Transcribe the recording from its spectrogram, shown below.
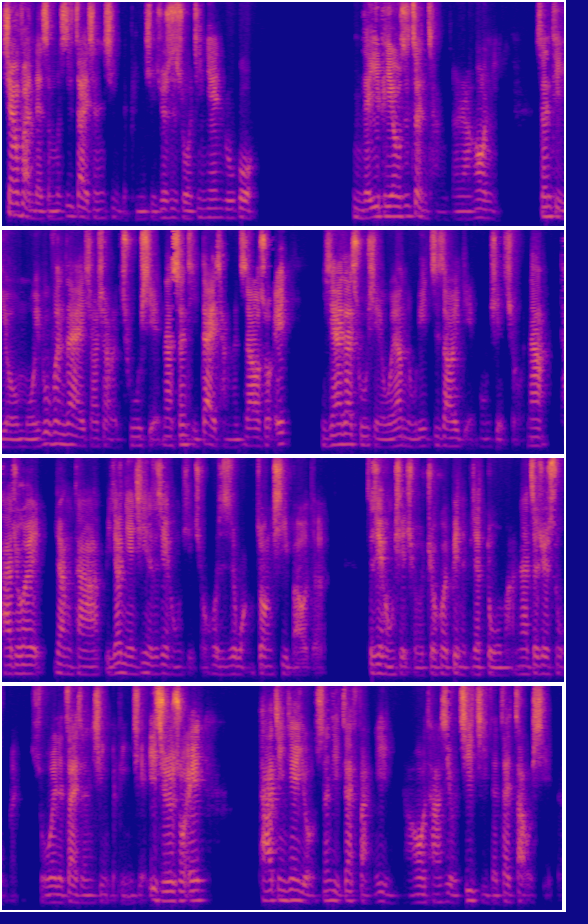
相反的，什么是再生性的贫血？就是说，今天如果你的 EPO 是正常的，然后你身体有某一部分在小小的出血，那身体代偿了知道说，哎。你现在在出血，我要努力制造一点红血球，那它就会让它比较年轻的这些红血球或者是网状细胞的这些红血球就会变得比较多嘛？那这就是我们所谓的再生性的贫血，意思就是说，哎，它今天有身体在反应，然后它是有积极的在造血的，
